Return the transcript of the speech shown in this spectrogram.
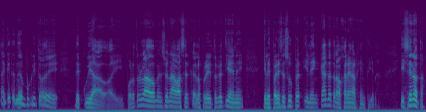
hay que tener un poquito de, de, cuidado ahí. Por otro lado, mencionaba acerca de los proyectos que tiene, que les parece súper y le encanta trabajar en Argentina. Y se nota,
